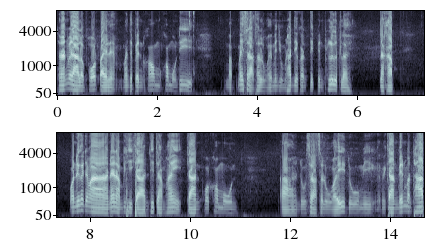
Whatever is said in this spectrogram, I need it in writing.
ฉะนั้นเวลาเราโพสต์ไปเนี่ยมันจะเป็นข้อข้อมูลที่แบบไม่สละสลวยมันอยู่บรรทัดเดียวกันติดเป็นพืชเลยนะครับ วันนี้ก็จะมาแนะนำวิธีการที่จะทำให้การโพสต์ข้อมูลอ่าดูสลัดสลวยดูมีมีการเว้นบรรทัด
